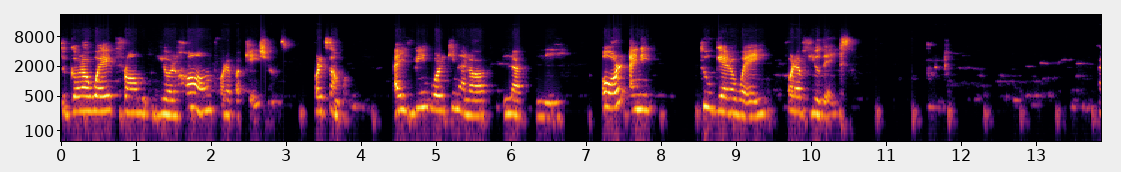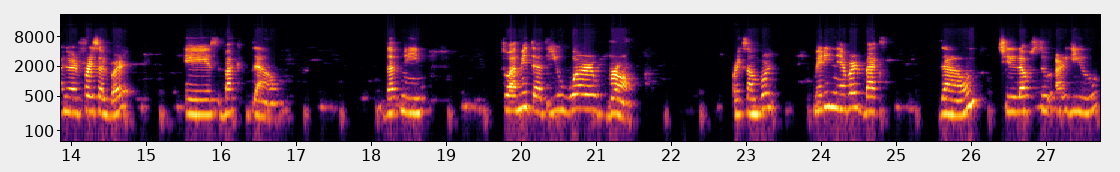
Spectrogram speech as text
to go away from your home for a vacation. For example, I've been working a lot lately, or I need to get away for a few days. Another phrasal verb is back down. That means to admit that you were wrong. For example, Mary never backs down. She loves to argue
